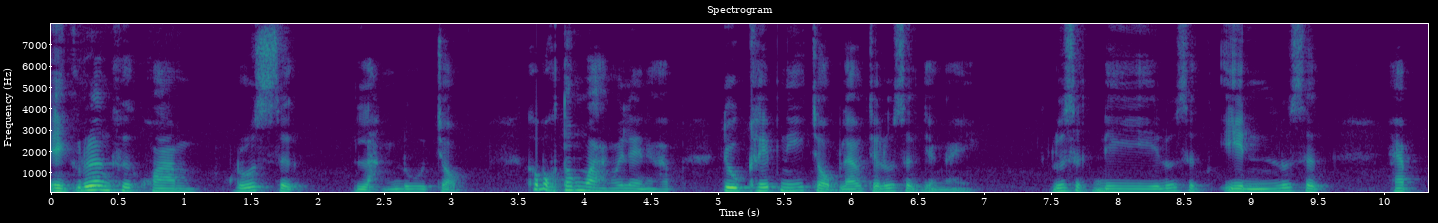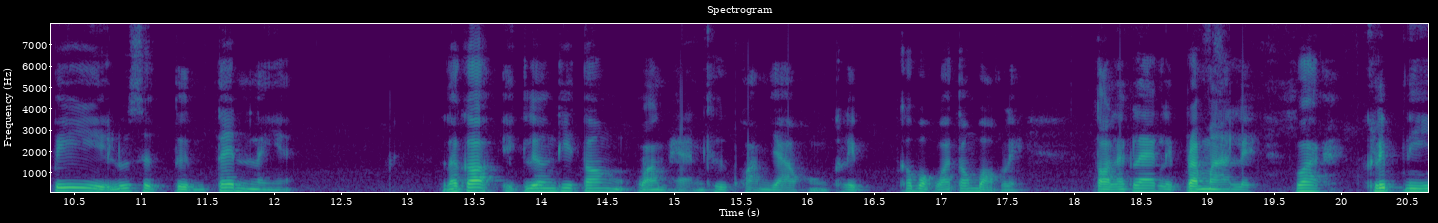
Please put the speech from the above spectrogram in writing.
อีกเรื่องคือความรู้สึกหลังดูจบ เขาบอกต้องวางไว้เลยนะครับ ดูคลิปนี้จบแล้วจะรู้สึกยังไง รู้สึกดี รู้สึกอิน รู้สึกแฮปปี้รู้สึกตื่นเต้นอะไรเงี้ยแล้วก็อีกเรื่องที่ต้องวางแผนคือความยาวของคลิปเขาบอกว่าต้องบอกเลย ตอนแรก ๆ เลยประมาณเลยว่าคลิปนี้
